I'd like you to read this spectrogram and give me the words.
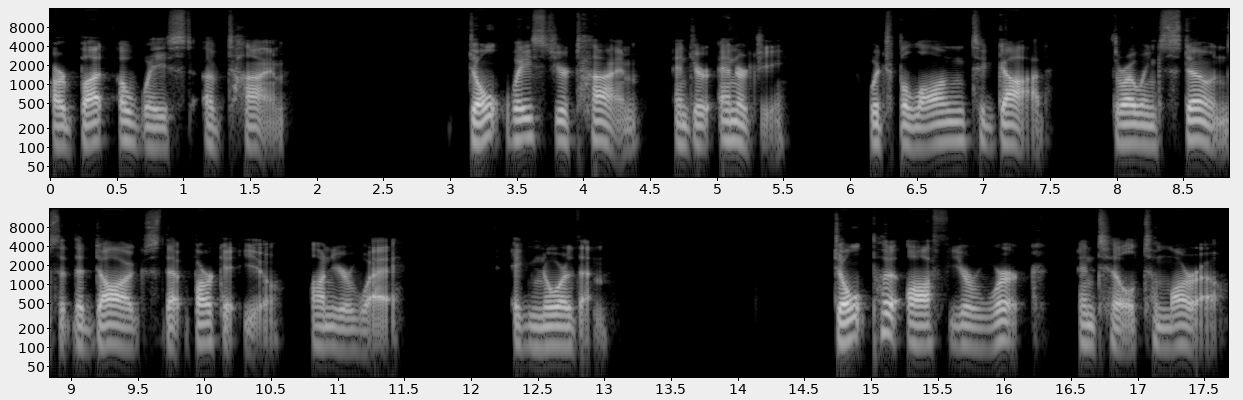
are but a waste of time. Don't waste your time and your energy, which belong to God, throwing stones at the dogs that bark at you on your way. Ignore them. Don't put off your work until tomorrow.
